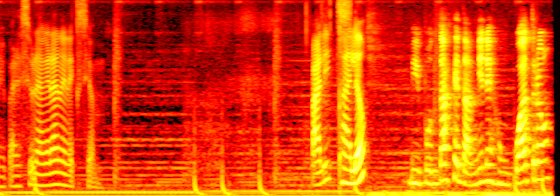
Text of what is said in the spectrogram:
me pareció una gran elección. ¿Palitz? ¿Palo? Mi puntaje también es un 4.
